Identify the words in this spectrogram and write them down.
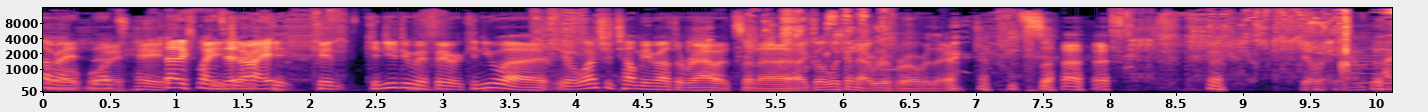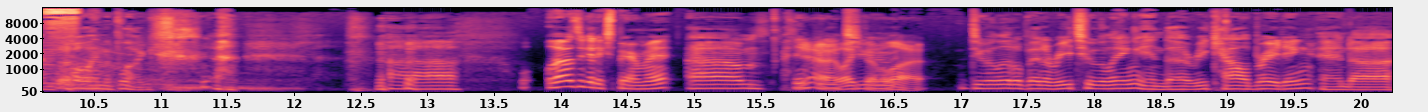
All oh boy! Hey, that explains hey, it. Jack, All right, Can, can can you do me a favor? Can you uh, you know, why don't you tell me about the rabbits and uh, go look in that river over there? so, okay, I'm, I'm pulling the plug. uh, well, that was a good experiment. Um, I think we yeah, I need like to that a lot. do a little bit of retooling and uh, recalibrating, and uh,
